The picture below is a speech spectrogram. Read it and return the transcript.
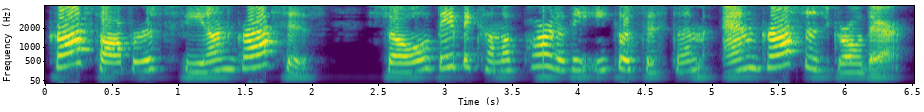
grasshoppers feed on grasses, so they become a part of the ecosystem and grasses grow there.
